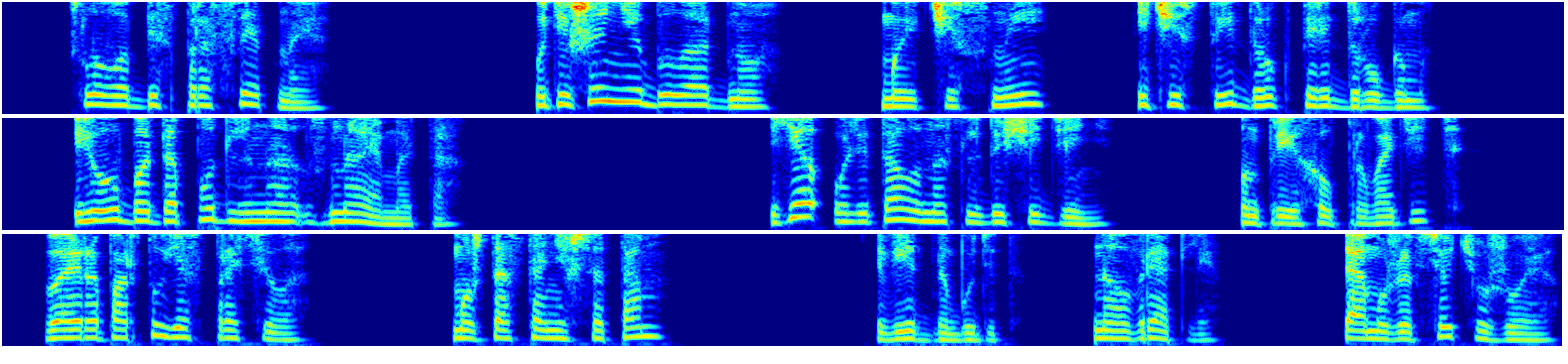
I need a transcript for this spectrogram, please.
— слово беспросветное. Утешение было одно — мы честны и чисты друг перед другом. И оба доподлинно знаем это. Я улетала на следующий день. Он приехал проводить. В аэропорту я спросила, «Может, останешься там?» «Видно будет, но вряд ли. Там уже все чужое.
